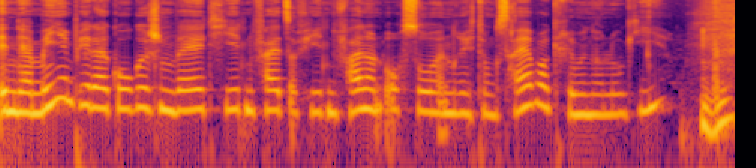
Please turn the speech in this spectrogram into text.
in der medienpädagogischen Welt jedenfalls auf jeden Fall und auch so in Richtung Cyberkriminologie mhm.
